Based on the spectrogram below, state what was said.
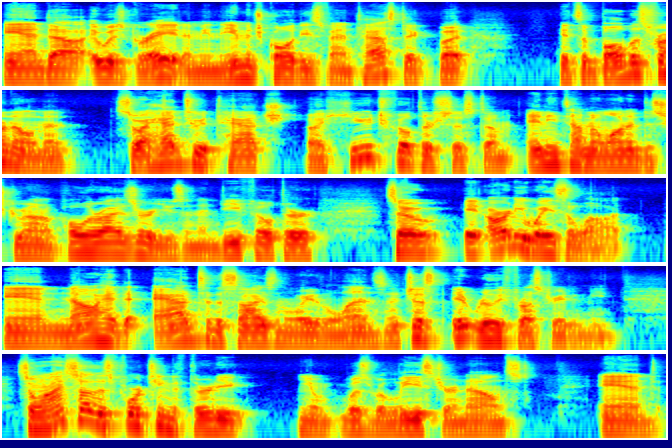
And uh, it was great. I mean, the image quality is fantastic, but it's a bulbous front element. So I had to attach a huge filter system anytime I wanted to screw on a polarizer or use an ND filter. So it already weighs a lot. And now I had to add to the size and the weight of the lens. And it just, it really frustrated me. So when I saw this 14 to 30, you know, was released or announced, and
